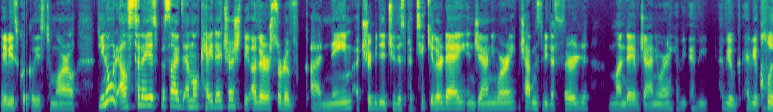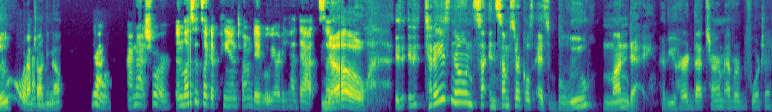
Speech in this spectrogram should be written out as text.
maybe as quickly as tomorrow. Do you know what else today is besides MLK Day, Trish? The other sort of uh, name attributed to this particular day in January, which happens to be the third Monday of January. Have you have you have you have you a clue no, what I'm talking about? No, I'm not sure. Unless it's like a Pantone Day, but we already had that. So. No, it, it, today is known in some circles as Blue Monday. Have you heard that term ever before, Trish?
